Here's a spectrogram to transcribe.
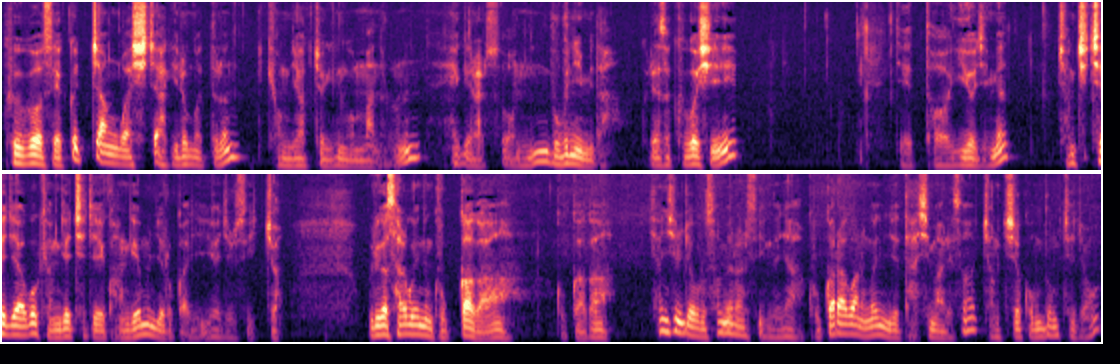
그것의 끝장과 시작 이런 것들은 경제학적인 것만으로는 해결할 수 없는 부분입니다. 그래서 그것이 이제 더 이어지면 정치 체제하고 경제 체제의 관계 문제로까지 이어질 수 있죠. 우리가 살고 있는 국가가 국가가 현실적으로 소멸할 수 있느냐? 국가라고 하는 건 이제 다시 말해서 정치적 공동체죠.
